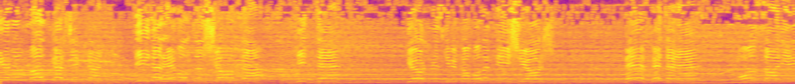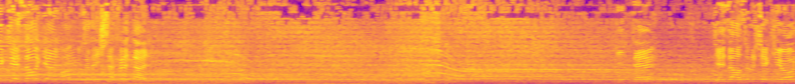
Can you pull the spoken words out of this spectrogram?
İnanılmaz gerçekten. Lider Hamilton şu anda gitti. Gördüğünüz gibi kafalık değişiyor. Ve Fethel'e 10 saniyelik ceza geldi. Sene işte Fethel. Gitti. Cezasını çekiyor.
